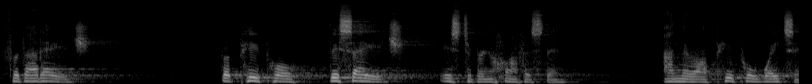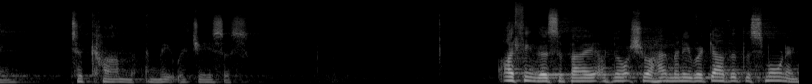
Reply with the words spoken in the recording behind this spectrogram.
for that age. But people, this age, is to bring a harvest in. And there are people waiting to come and meet with Jesus. I think there's about, I'm not sure how many were gathered this morning,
